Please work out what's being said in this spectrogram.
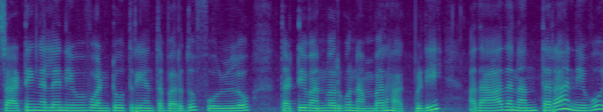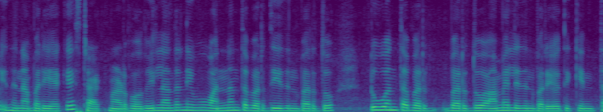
ಸ್ಟಾರ್ಟಿಂಗಲ್ಲೇ ನೀವು ಒನ್ ಟು ತ್ರೀ ಅಂತ ಬರೆದು ಫುಲ್ಲು ತರ್ಟಿ ಒನ್ವರೆಗೂ ನಂಬರ್ ಹಾಕಿಬಿಡಿ. ಅದಾದ ನಂತರ ನೀವು ಇದನ್ನು ಬರೆಯೋಕ್ಕೆ ಸ್ಟಾರ್ಟ್ ಮಾಡ್ಬೋದು. ಇಲ್ಲಾಂದರೆ ನೀವು ಒನ್ ಅಂತ ಬರೆದು ಇದನ್ನು ಬರೆದು ಟೂ ಅಂತ ಬರ್, ಬರೆದು ಆಮೇಲೆ ಇದನ್ನು ಬರೆಯೋದಕ್ಕಿಂತ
